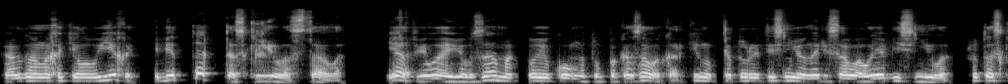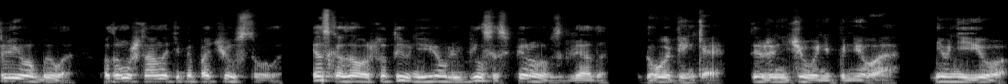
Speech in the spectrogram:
Когда она хотела уехать, тебе так тоскливо стало. Я отвела ее в замок, твою комнату, показала картину, которую ты с нее нарисовал, и объяснила, что тоскливо было, потому что она тебя почувствовала. Я сказала, что ты в нее влюбился с первого взгляда. Глупенькая, ты же ничего не поняла. Не в нее,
